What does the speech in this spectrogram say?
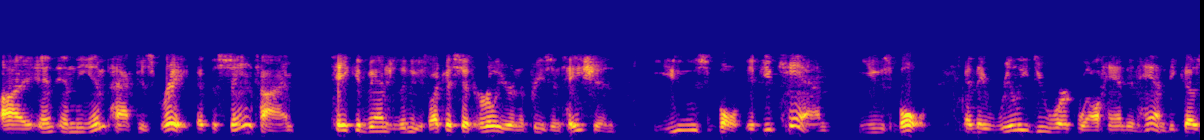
Uh, and, and the impact is great. At the same time, take advantage of the news. Like I said earlier in the presentation, use both. If you can, use both. And they really do work well hand in hand because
